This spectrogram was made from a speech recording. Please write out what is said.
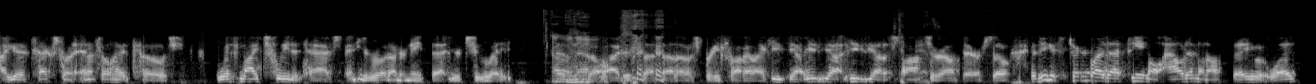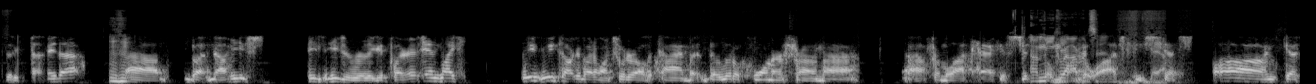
I get a text from an NFL head coach with my tweet attached, and he wrote underneath that "You're too late." Oh, no. So I just I thought that was pretty funny. Like he's got he's got he's got a sponsor out there. So if he gets picked by that team, I'll out him and I'll say who it was that he sent me that. Mm-hmm. Um, but no, he's he's he's a really good player. And like we we talk about him on Twitter all the time. But the little corner from uh, uh, from La Tech is just so fun to watch. He's Yeah. just oh, he's got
